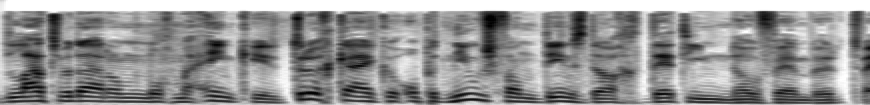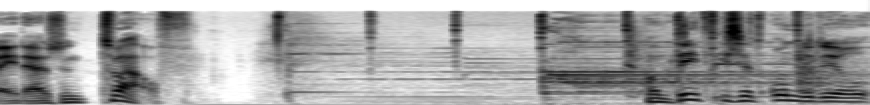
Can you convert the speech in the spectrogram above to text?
Laten we daarom nog maar één keer terugkijken op het nieuws van dinsdag 13 november 2012. Want dit is het onderdeel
